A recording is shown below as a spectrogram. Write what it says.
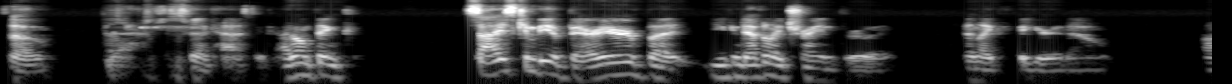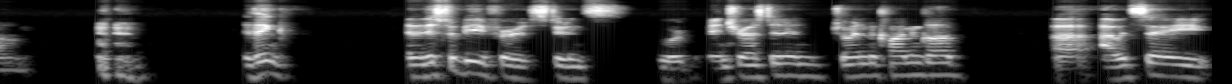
so yeah, she's fantastic. I don't think size can be a barrier, but you can definitely train through it and like figure it out. Um, I think, and this would be for students who are interested in joining the climbing club. Uh, I would say,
